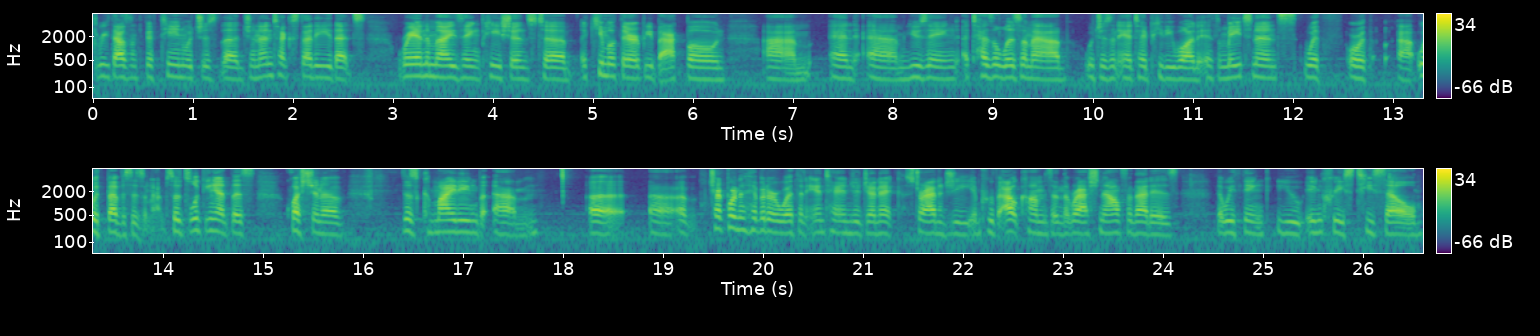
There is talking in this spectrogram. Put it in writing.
3015, which is the Genentech study that's randomizing patients to a chemotherapy backbone um, and um, using atezolizumab, which is an anti-PD-1, as a maintenance with or with, uh, with bevacizumab. So it's looking at this question of does combining um, a, a checkpoint inhibitor with an anti-angiogenic strategy improve outcomes, and the rationale for that is that we think you increase T cell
